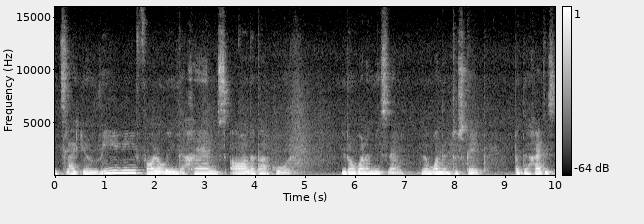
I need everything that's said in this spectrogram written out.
it's like you're really following the hands, all the parkour. You don't want to miss them. You don't want them to escape. But the head is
